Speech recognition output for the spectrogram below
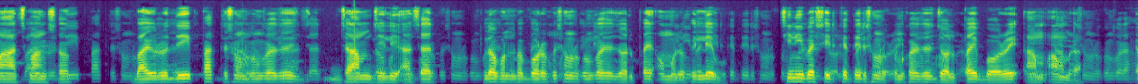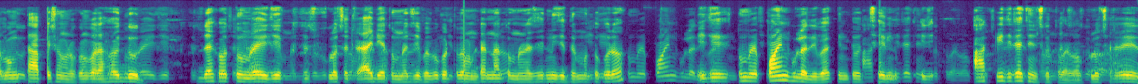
মাছ মাংস বায়ুরোধী পাত্রে সংরক্ষণ করা যায় জাম জেলি আচার লবণ বা বরফে সংরক্ষণ করা যায় জলপাই অমরকি লেবু চিনি বা সিরকা তেলে সংরক্ষণ করা যায় জলপাই বড়ই আম আমড়া এবং তাপে সংরক্ষণ করা হয় দুধ দেখো তোমরা এই যে ফ্লো চার্টের আইডিয়া তোমরা যেভাবে করতে পারো ওটা না তোমরা যে নিজেদের মতো করো এই যে তোমরা পয়েন্টগুলো দিবা কিন্তু হচ্ছে আকৃতিটা চেঞ্জ করতে পারবা ফ্লোচার্টের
